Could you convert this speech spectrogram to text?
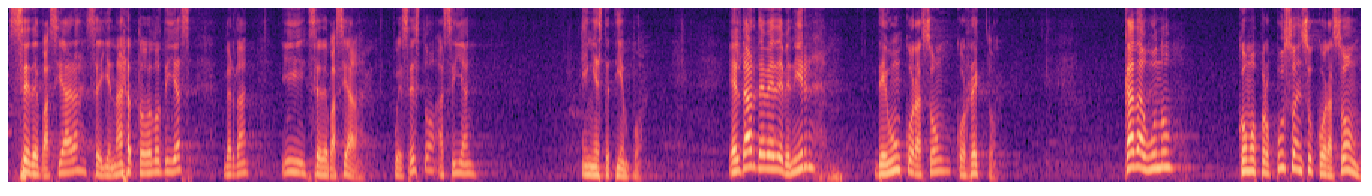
se desvaciara, se llenara todos los días, ¿verdad? Y se desvaciara. Pues esto hacían en este tiempo. El dar debe de venir de un corazón correcto. Cada uno como propuso en su corazón,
